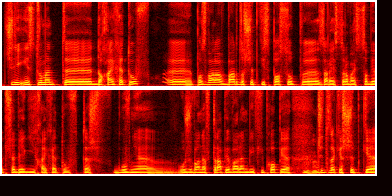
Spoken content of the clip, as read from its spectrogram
czyli instrument e, do hi-hatów, e, pozwala w bardzo szybki sposób zarejestrować sobie przebiegi hi-hatów, też głównie używane w trapie, w R&B, w hip-hopie, czyli to takie szybkie,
